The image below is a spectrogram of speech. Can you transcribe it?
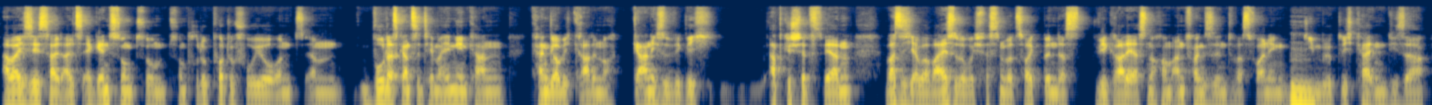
Aber ich sehe es halt als Ergänzung zum, zum Produktportfolio und ähm, wo das ganze Thema hingehen kann, kann, glaube ich, gerade noch gar nicht so wirklich abgeschätzt werden. Was ich aber weiß oder wo ich fest überzeugt bin, dass wir gerade erst noch am Anfang sind, was vor allen Dingen mhm. die Möglichkeiten dieser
